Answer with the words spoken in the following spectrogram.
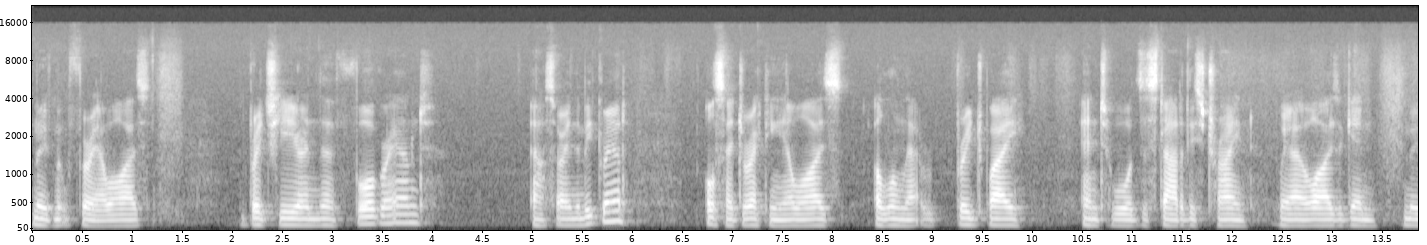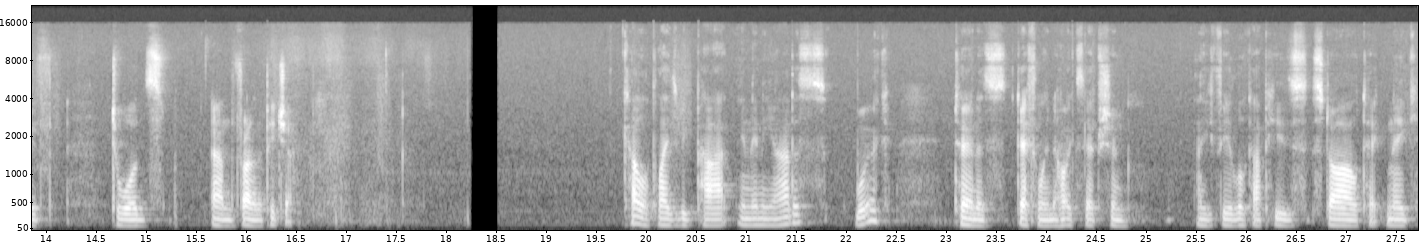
movement for our eyes bridge here in the foreground, oh, sorry, in the midground. Also directing our eyes along that bridgeway and towards the start of this train, where our eyes again move towards um, the front of the picture. Colour plays a big part in any artist's work. Turner's definitely no exception. If you look up his style, technique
